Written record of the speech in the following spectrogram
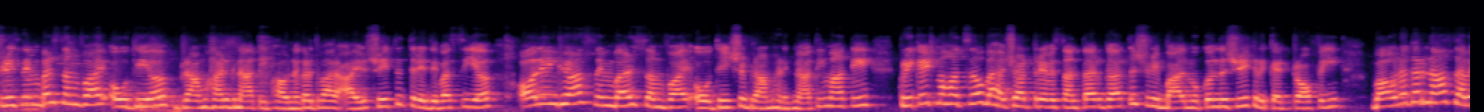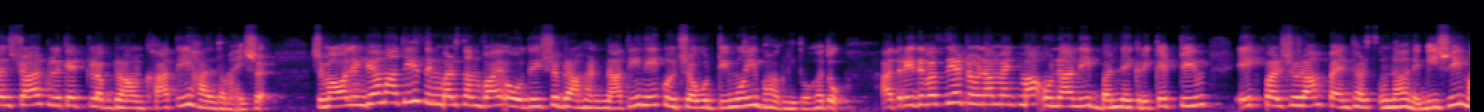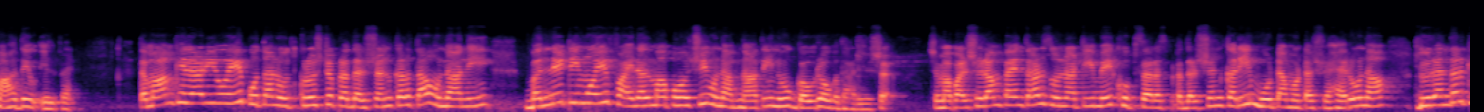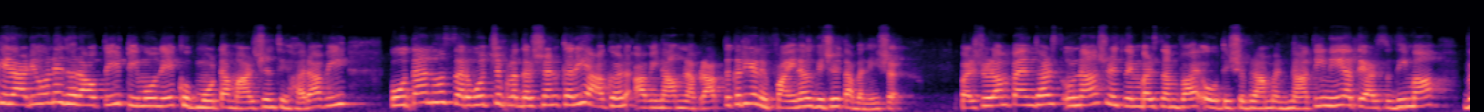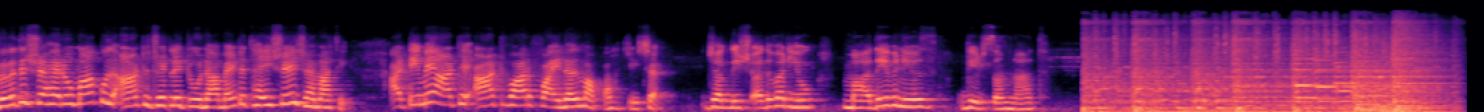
શ્રી સિમ્બર સમવાય ઔધ્ય બ્રાહ્મણ જ્ઞાતિ ભાવનગર દ્વારા આયોજિત ત્રિદિવસીય ઓલ ઇન્ડિયા સિમ્બર સમવાય ઔધિશ બ્રાહ્મણ જ્ઞાતિમાંથી ક્રિકેટ મહોત્સવ બે હજાર ત્રેવીસ અંતર્ગત શ્રી બાલ મુકુંદજી ક્રિકેટ ટ્રોફી ભાવનગરના seven star cricket club ground ખાતે હાલ રમાઈ છે. જેમાં ઓલ ઇન્ડિયામાંથી સિમ્બર સમવાય ઔધિશ બ્રાહ્મણ જ્ઞાતિની કુલ ચૌદ ટીમોએ ભાગ લીધો હતો. આ ત્રિદિવસીય ટુર્નામેન્ટમાં ઉનાની બંને ક્રિકેટ ટીમ, એક પરશુરામ પેન્થર્સ ઉના અને બીજી મહાદેવ ઇલેવન. તમામ ખેલાડીઓએ પોતાનું ઉત્કૃષ્ટ પ્રદર્શન કરતા ઉનાની બંને ટીમોએ ફાઇનલમાં પહોંચી ઉના જ્ઞાતિનું ગૌરવ વધાર્યું છે. જેમાં પરશુરામ પેન્થર્સ ઉના ટીમે ખૂબ સરસ પ્રદર્શન કરી મોટા મોટા શહેરોના ધુરંધર ખેલાડીઓને ધરાવતી ટીમોને ખૂબ મોટા માર્જિનથી હરાવી, પોતાનું સર્વોચ્ચ પ્રદર્શન કરી આગળ આવી નામના પ્રાપ્ત કરી અને ફાઇનલ વિજેતા બની છે. પરશુરામ પેન્થર્સ, ઉના, શ્રી સિમ્બર સંભાય ઓતિશ બ્રાહ્મણ જ્ઞાતિની અત્યાર સુધીમાં વિવિધ શહેરોમાં કુલ આઠ જેટલી ટુર્નામેન્ટ થઈ છે, જેમાંથી આ ટીમે આઠે આઠ વાર ફાઇનલમાં પહોંચી છે. જગદીશ અદવરિયુ, મહાદેવ ન્યૂઝ ગીર સોમનાથ.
